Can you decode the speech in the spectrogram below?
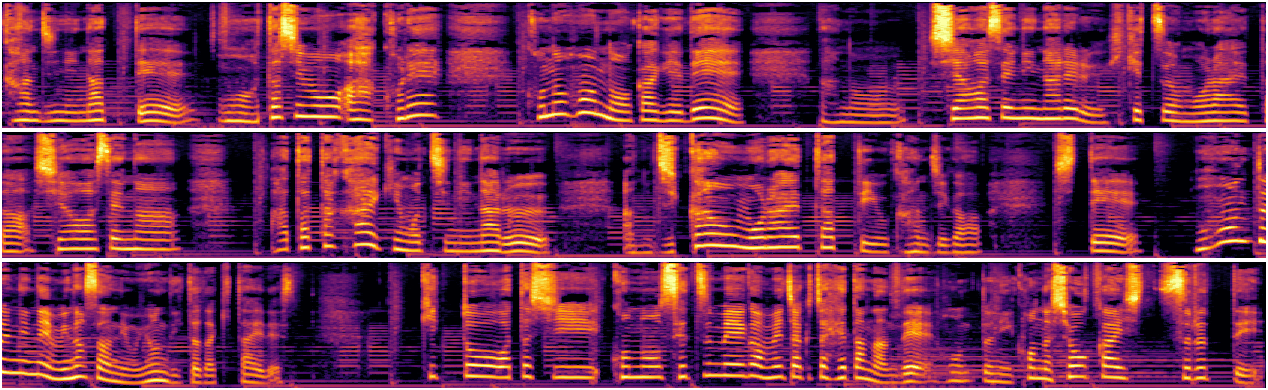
感じになってもう私もあこれこの本のおかげであの幸せになれる秘訣をもらえた幸せな温かい気持ちになるあの時間をもらえたっていう感じがしてもう本当にね皆さんにも読んでいただきたいです。きっと私この説明がめちゃくちゃ下手なんで本当にこんな紹介するって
